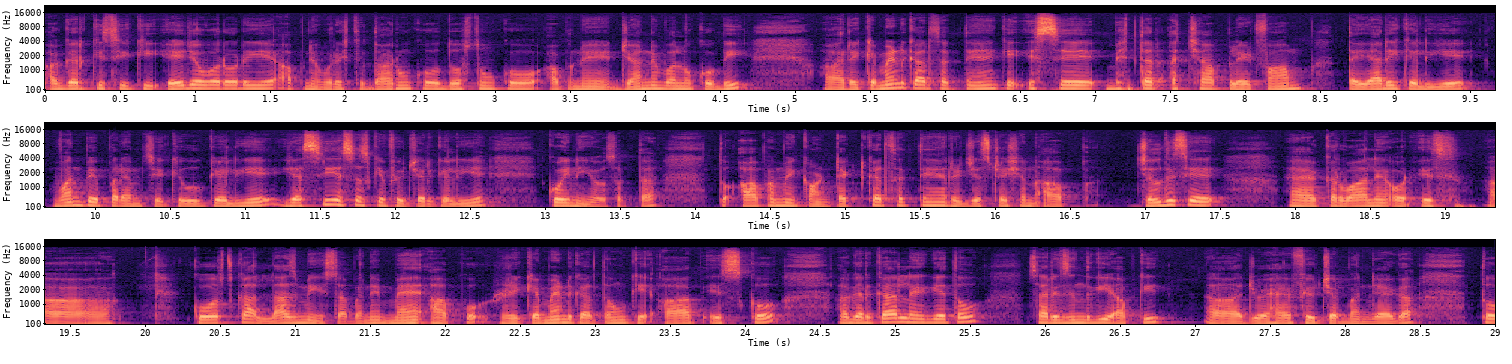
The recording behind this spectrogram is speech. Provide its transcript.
अगर किसी की एज ओवर हो रही है अपने वो रिश्तेदारों को दोस्तों को अपने जानने वालों को भी रिकमेंड uh, कर सकते हैं कि इससे बेहतर अच्छा प्लेटफॉर्म तैयारी के लिए one paper M C Q के लिए या सी एस एस के फ्यूचर के लिए कोई नहीं हो सकता। तो आप हमें कांटेक्ट कर सकते हैं। रजिस्ट्रेशन आप जल्दी से uh, करवा लें और इस कोर्स का लाजमी हिस्सा बने। मैं आपको रिकमेंड करता हूँ कि आप इसको अगर कर लेंगे तो सारी ज़िंदगी आपकी जो है फ्यूचर बन जाएगा। तो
